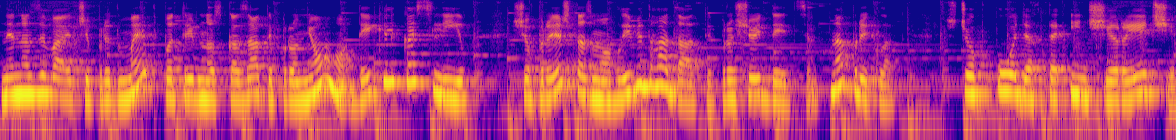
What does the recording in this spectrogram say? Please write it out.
Не називаючи предмет, потрібно сказати про нього декілька слів, щоб решта змогли відгадати, про що йдеться. Наприклад, щоб одяг та інші речі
